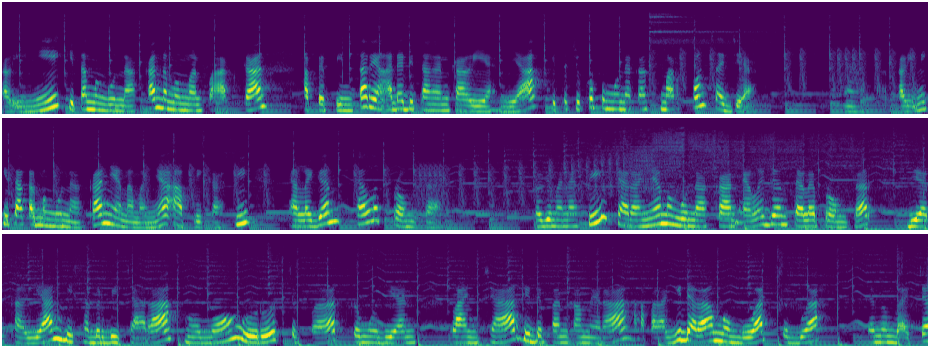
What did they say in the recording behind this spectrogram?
kali ini kita menggunakan dan memanfaatkan HP pintar yang ada di tangan kalian ya. Kita cukup menggunakan smartphone saja. Nah, kali ini kita akan menggunakan yang namanya aplikasi Elegant Teleprompter. Bagaimana sih caranya menggunakan Elegant Teleprompter biar kalian bisa berbicara, ngomong lurus, cepat, kemudian lancar di depan kamera, apalagi dalam membuat sebuah dan membaca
